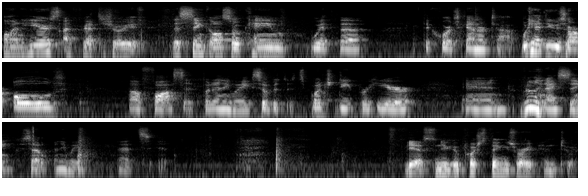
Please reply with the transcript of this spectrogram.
Oh, and here's, I forgot to show you, the sink also came with the, the quartz countertop. We had to use our old uh, faucet, but anyway, so it's much deeper here and really nice sink. So anyway, that's it. Yes, and you can push things right into it.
